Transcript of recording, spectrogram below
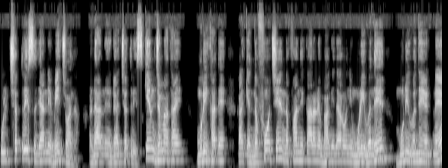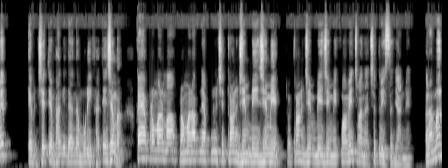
કુલ છત્રીસ હજારને વેચવાના. અઢાર ને અઢાર, છત્રીસ. કેમ જમા થાય? મૂડી ખાતે? કારણ કે નફો છે, નફાને કારણે ભાગીદારોની મૂડી વધે મૂડી વધે એટલે એ જે તે ભાગીદારના મૂડી ખાતે જમા. કયા પ્રમાણમાં? પ્રમાણ આપને આપ્યું છે ત્રણ જેમ બે જેમ એક. તો ત્રણ જેમ બે જેમ એકમાં વેચવાના છત્રીસ હજારને. બરાબર?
